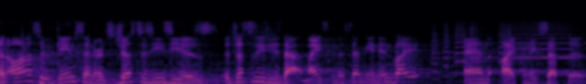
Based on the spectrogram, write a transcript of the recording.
And honestly, with Game Center, it's just as easy as it's just as easy as that. Mike's going to send me an invite, and I can accept it.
